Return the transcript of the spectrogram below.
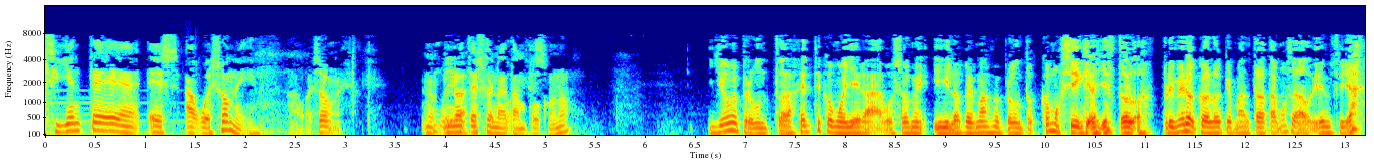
El siguiente es Agüesome. Agüesome. No, no te suena tampoco, ¿no? Yo me pregunto, la gente cómo llega a Agüesome y lo que más me pregunto, ¿cómo sigue oyéndolo? Primero con lo que maltratamos a la audiencia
